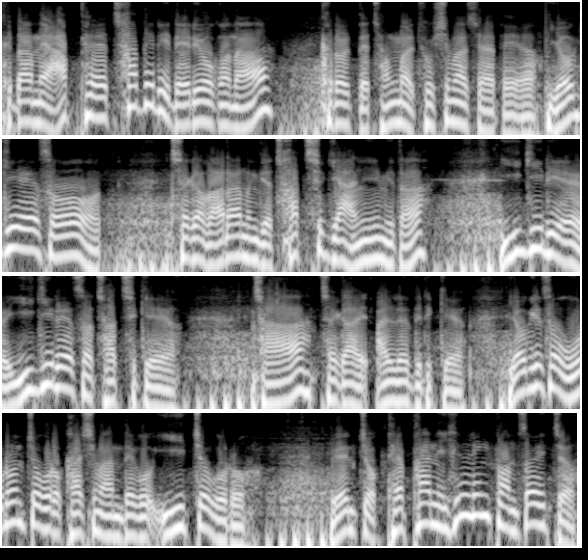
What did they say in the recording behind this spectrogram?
그 다음에 앞에 차들이 내려오거나 그럴 때 정말 조심하셔야 돼요. 여기에서 제가 말하는 게 좌측이 아닙니다. 이 길이에요. 이 길에서 좌측이에요. 자, 제가 알려드릴게요. 여기서 오른쪽으로 가시면 안 되고 이쪽으로 왼쪽 대판이 힐링팜 써있죠.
